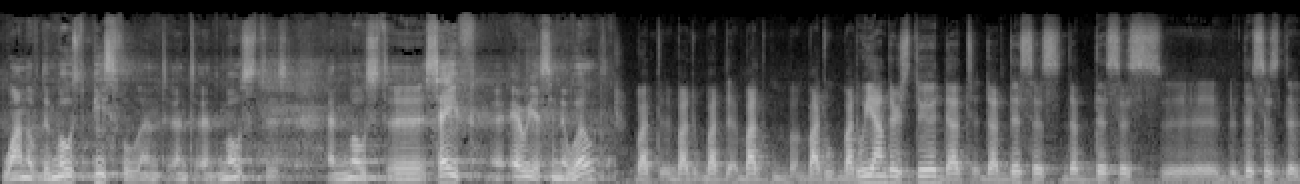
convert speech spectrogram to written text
one of the most peaceful and, and, and most, uh, and most uh, safe uh, areas in the world. But, but, but, but, but, but we understood that, that this is, that this is, uh, this is, the,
